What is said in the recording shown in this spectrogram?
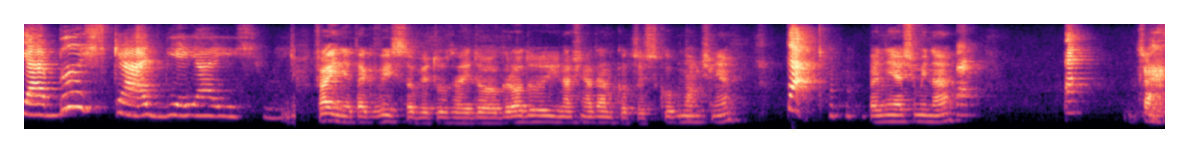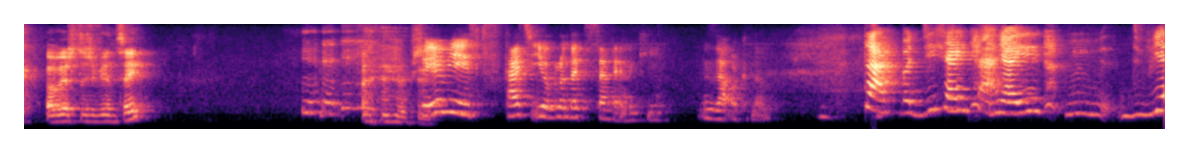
jabłuszka zbieraliśmy. Fajnie tak wyjść sobie tutaj do ogrodu i na śniadanko coś skubnąć, nie? Tak. Pani Jaśmina? Tak. Tak. Powiesz coś więcej? Przyjemnie jest wstać i oglądać sarenki za oknem. Tak, bo dzisiaj mieli dwie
